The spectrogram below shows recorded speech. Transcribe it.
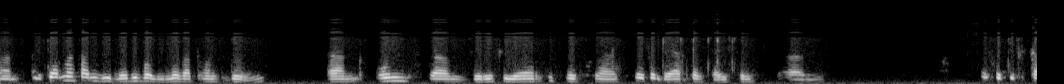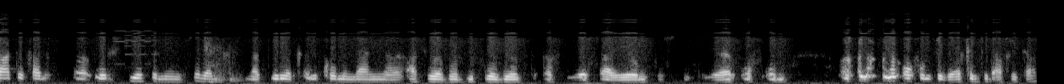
um, in terme van die volume wat ons doen, um, ons um, verifieer iets is uh, 37000 um, sertifikate van uh, oorseese mense wat natuurlik inkom en dan uh, as hulle word byvoorbeeld of SA om te studeer of om uh, of om te werk in Suid-Afrika.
